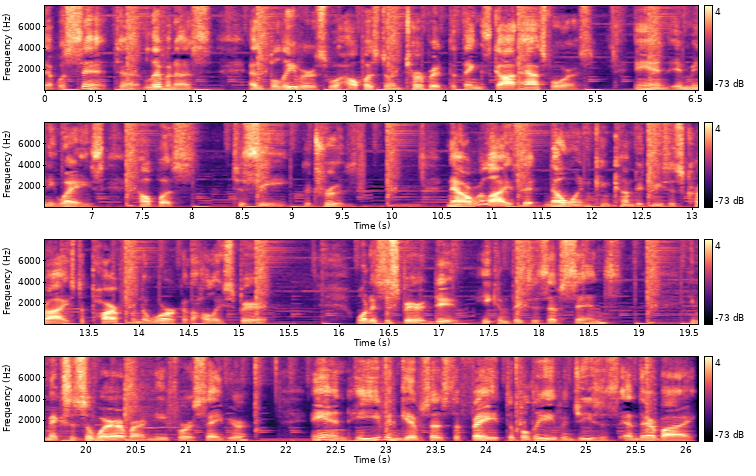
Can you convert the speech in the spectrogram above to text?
that was sent to live in us as believers will help us to interpret the things God has for us and, in many ways, help us to see the truth. Now, realize that no one can come to Jesus Christ apart from the work of the Holy Spirit. What does the Spirit do? He convicts us of sins, He makes us aware of our need for a Savior, and He even gives us the faith to believe in Jesus, and thereby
